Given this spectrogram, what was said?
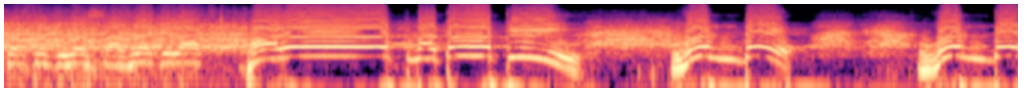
स्वातंत्र्य दिवस साजरा केला. भारत माता की वंदे वंदे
